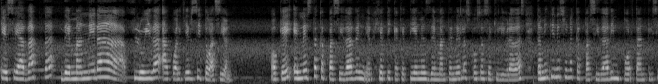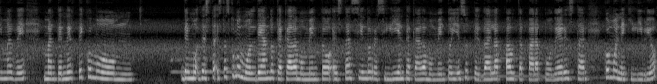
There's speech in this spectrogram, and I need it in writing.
que se adapta de manera fluida a cualquier situación. ¿Ok? En esta capacidad energética que tienes de mantener las cosas equilibradas, también tienes una capacidad importantísima de mantenerte como... Mm, de, estás como moldeándote a cada momento, estás siendo resiliente a cada momento y eso te da la pauta para poder estar como en equilibrio,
